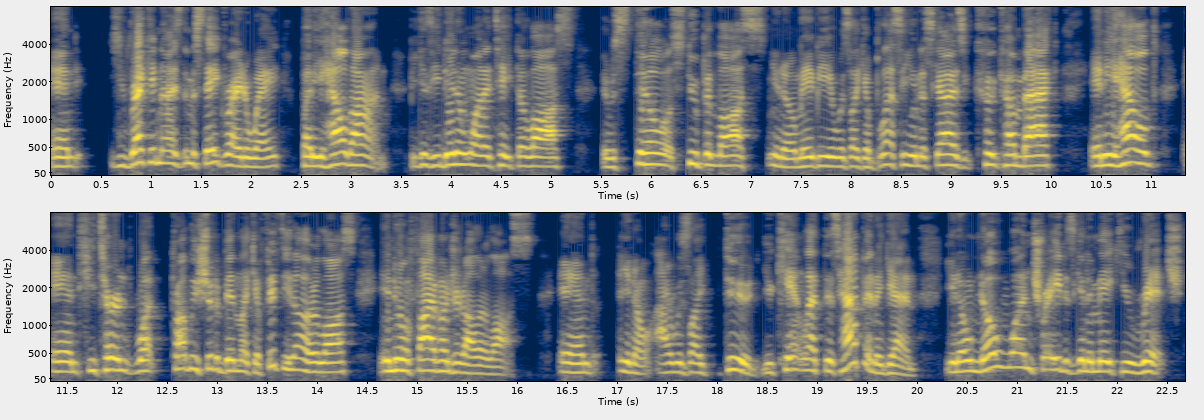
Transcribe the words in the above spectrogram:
And he recognized the mistake right away, but he held on because he didn't want to take the loss. It was still a stupid loss. You know, maybe it was like a blessing in disguise. It could come back. And he held and he turned what probably should have been like a $50 loss into a $500 loss. And, you know, I was like, dude, you can't let this happen again. You know, no one trade is going to make you rich.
